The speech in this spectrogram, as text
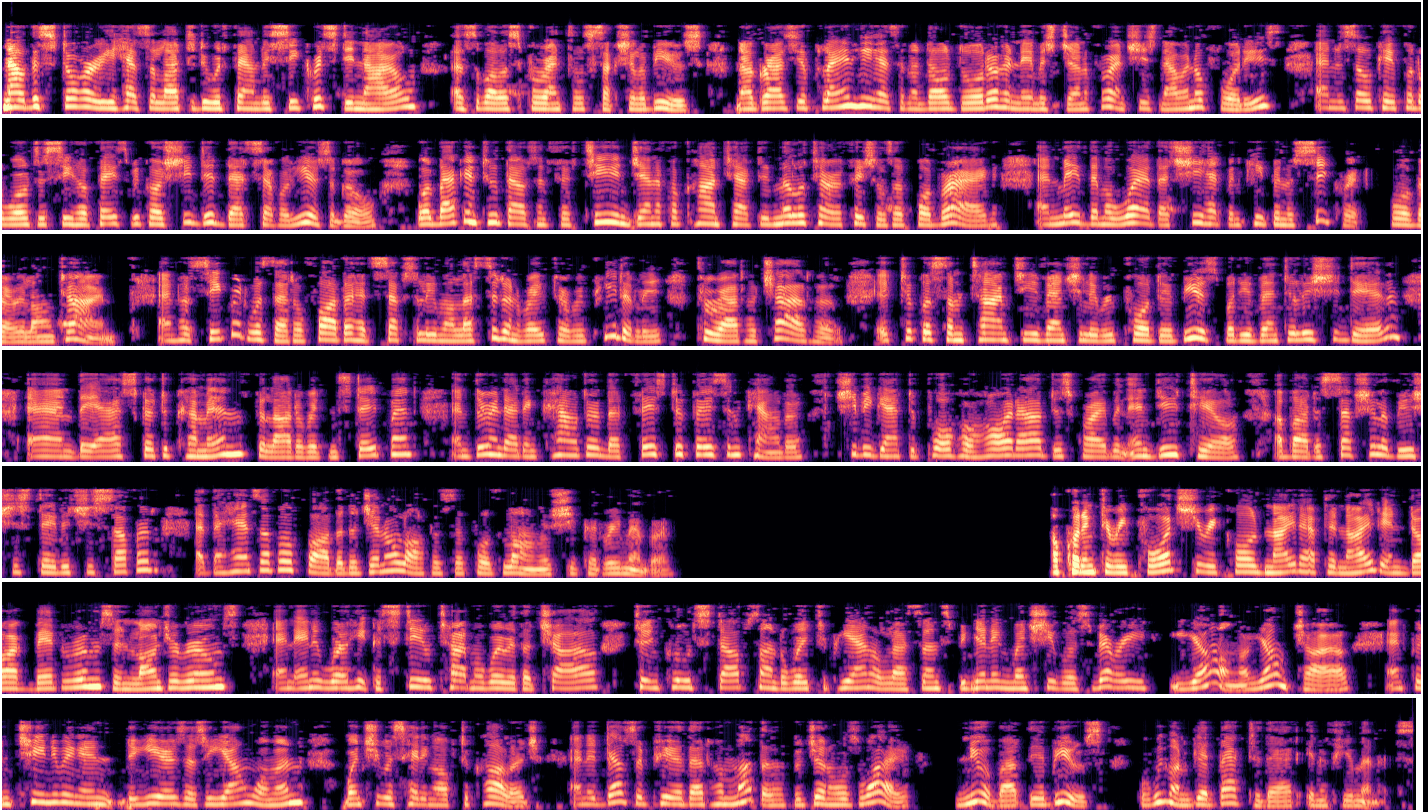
Now, this story has a lot to do with family secrets, denial, as well as parental sexual abuse. Now, Grazioplene, he has an adult daughter. Her name is Jennifer, and she's now in her 40s. And it's okay for the world to see her face because she did that several years ago. Well, back in 2015, Jennifer contacted military officials at Fort Bragg and made them aware that she had been keeping a secret for a very long time. And her secret was that her father had sexually molested and raped her repeatedly throughout her childhood. It took her some time to eventually report the abuse, but eventually she did. And they asked her to come in, fill out a written statement. And during that encounter, that face to face encounter, she began to pour her heart out, describing in detail about the sexual abuse she stated she suffered at the hands of her father, the general officer, for as long as she could remember. According to reports, she recalled night after night in dark bedrooms and laundry rooms and anywhere he could steal time away with a child, to include stops on the way to piano lessons, beginning when she was very young, a young child, and continuing in the years as a young woman when she was heading off to college. And it does appear that her mother, the general's wife, knew about the abuse, but we're going to get back to that in a few minutes.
